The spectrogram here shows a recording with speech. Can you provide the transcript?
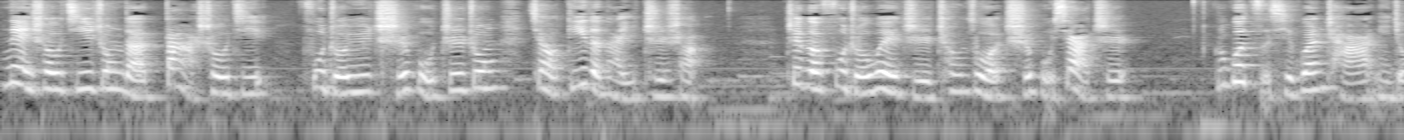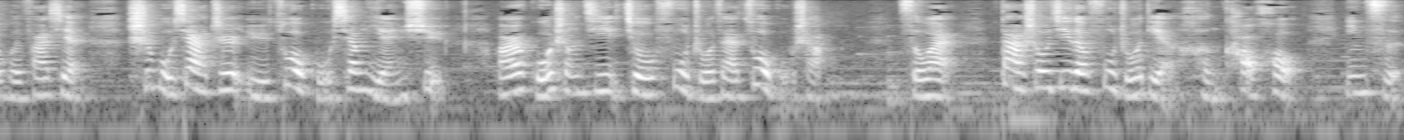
内收肌中的大收肌。附着于耻骨之中较低的那一支上，这个附着位置称作耻骨下支。如果仔细观察，你就会发现耻骨下支与坐骨相延续，而腘绳肌就附着在坐骨上。此外，大收肌的附着点很靠后，因此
